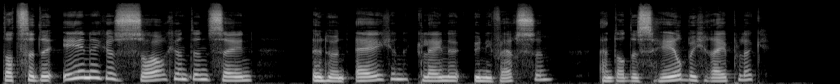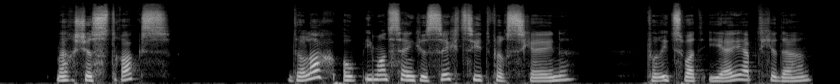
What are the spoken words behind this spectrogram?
dat ze de enige zorgenden zijn in hun eigen kleine universum, en dat is heel begrijpelijk. Maar als je straks de lach op iemand zijn gezicht ziet verschijnen, voor iets wat jij hebt gedaan,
